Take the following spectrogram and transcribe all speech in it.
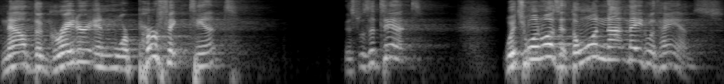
now the greater and more perfect tent, this was a tent. Which one was it? The one not made with hands.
